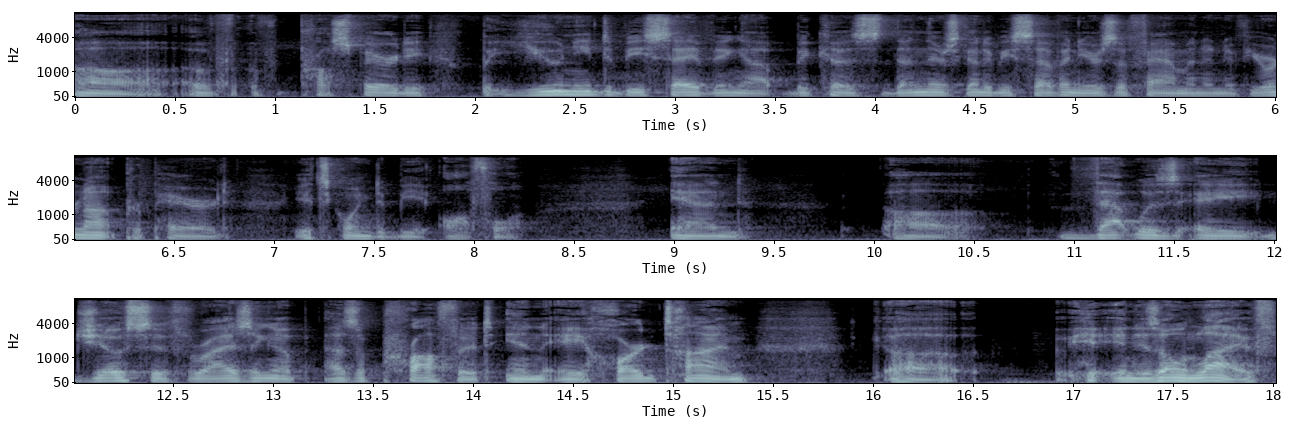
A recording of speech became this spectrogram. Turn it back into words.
uh, of of prosperity, but you need to be saving up because then there's going to be seven years of famine, and if you're not prepared, it's going to be awful. And uh, that was a Joseph rising up as a prophet in a hard time uh, in his own life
